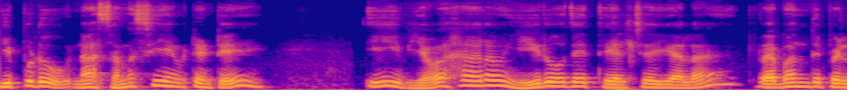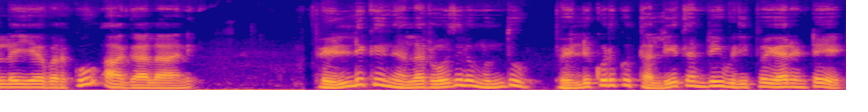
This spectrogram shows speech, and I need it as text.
ఇప్పుడు నా సమస్య ఏమిటంటే ఈ వ్యవహారం ఈరోజే తేల్చేయాలా? ప్రబంధ పెళ్ళయ్యే వరకు ఆగాల అని. పెళ్ళికి నెల రోజుల ముందు పెళ్ళి కొడుకు తల్లి తండ్రి విడిపోయారంటే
